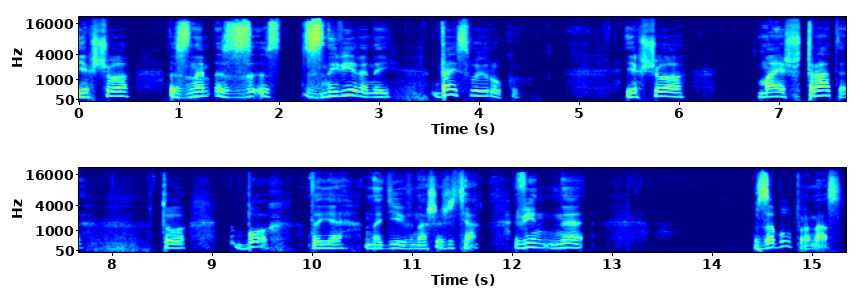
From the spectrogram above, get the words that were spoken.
Якщо зневірений, дай свою руку. Якщо маєш втрати, то Бог дає надію в наше життя. Він не забув про нас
